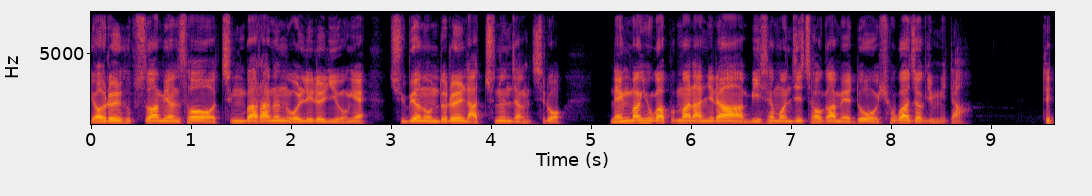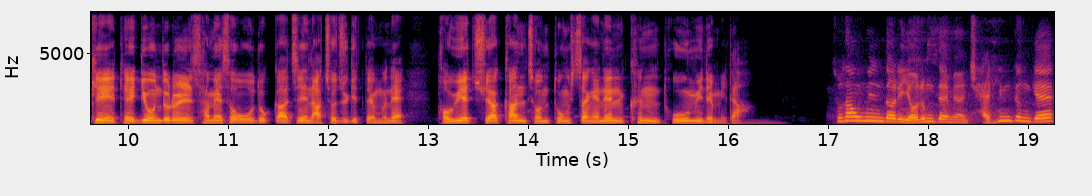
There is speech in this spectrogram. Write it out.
열을 흡수하면서 증발하는 원리를 이용해 주변 온도를 낮추는 장치로 냉방 효과뿐만 아니라 미세먼지 저감에도 효과적입니다. 특히 대기 온도를 3에서 5도까지 낮춰주기 때문에 더위에 취약한 전통 시장에는 큰 도움이 됩니다. 소상공인들이 여름 되면 제일 힘든 게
